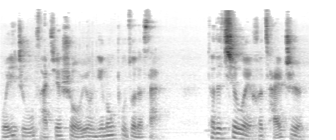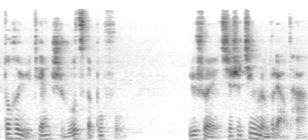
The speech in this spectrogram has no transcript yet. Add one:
我一直无法接受用尼龙布做的伞，它的气味和材质都和雨天是如此的不符。雨水其实浸润不了它，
